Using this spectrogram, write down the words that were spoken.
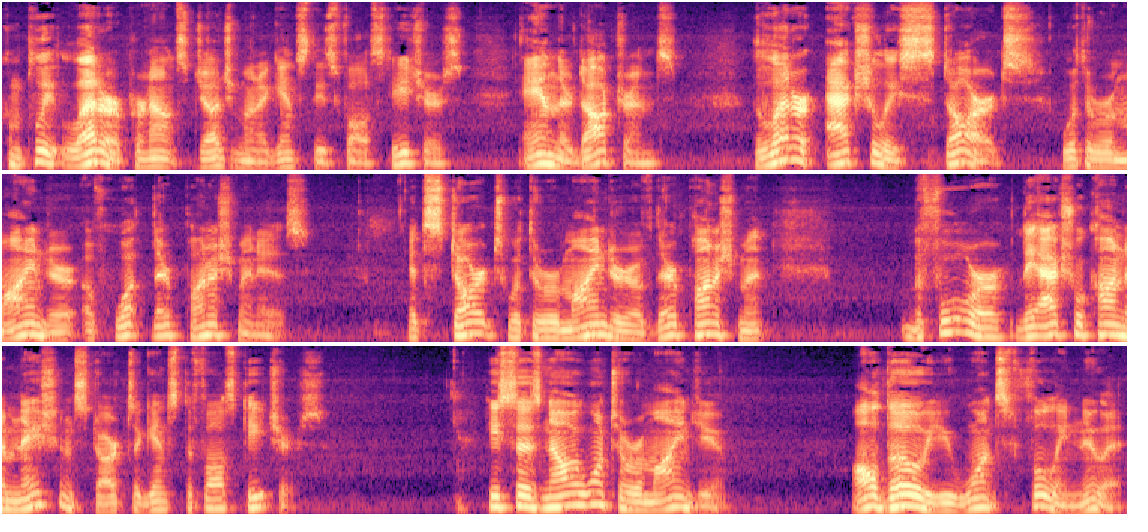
complete letter pronounce judgment against these false teachers and their doctrines, the letter actually starts with a reminder of what their punishment is. It starts with a reminder of their punishment before the actual condemnation starts against the false teachers. He says, Now I want to remind you, although you once fully knew it,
